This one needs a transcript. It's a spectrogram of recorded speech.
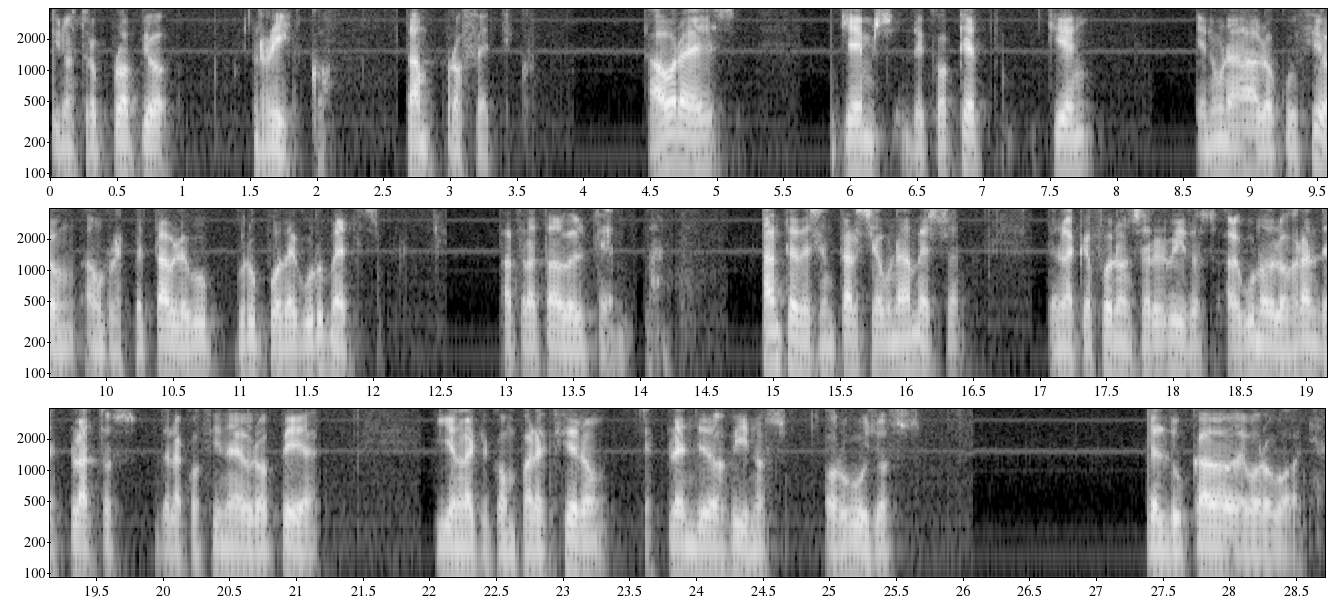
y nuestro propio Risco, tan profético. Ahora es James de Coquet quien, en una locución a un respetable grupo de gourmets, ha tratado el tema. Antes de sentarse a una mesa en la que fueron servidos algunos de los grandes platos de la cocina europea y en la que comparecieron espléndidos vinos, orgullos del Ducado de Borgoña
